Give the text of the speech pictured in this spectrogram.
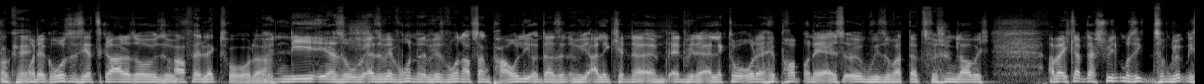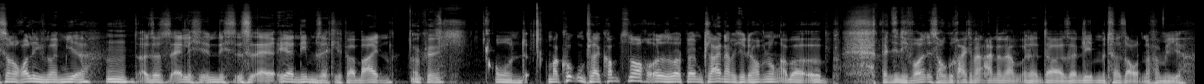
Okay. Und der Große ist jetzt gerade so, so Auf Elektro, oder? Nee, eher so, also wir wohnen, wir wohnen auf St. Pauli und da sind irgendwie alle Kinder ähm, entweder Elektro oder Hip-Hop und er ist irgendwie so was dazwischen, glaube ich. Aber ich glaube, da spielt Musik zum Glück nicht so eine Rolle wie bei mir. Also es ist ehrlich, es ist eher nebensächlich bei beiden. Okay. Und mal gucken, vielleicht kommt es noch oder sowas. Beim Kleinen habe ich ja die Hoffnung, aber äh, wenn sie nicht wollen, ist auch reicht, wenn einer da, da sein Leben mit versaut in der Familie.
